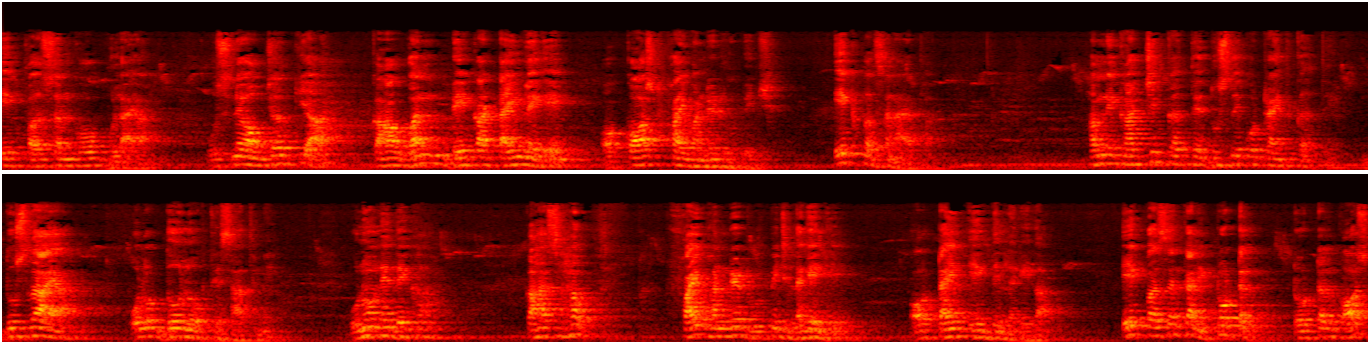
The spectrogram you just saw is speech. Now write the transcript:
एक पर्सन को बुलाया। उसने ऑब्ज़र्व किया, कहा वन डे का टाइम लेंगे और कॉस्ट फाइव हंड्रेड रुपीज़ एक पर्सन आया था। हमने कहा चेक करते दूसरे को ट्राई करते दूसरा आया। वो लोग दो लोग थे साथ में। उन्होंने देखा, कहा, साहब फाइव हंड्रेड रुपीज़ लगेंगे और टाइम एक दिन लगेगा. एक पर्सन का नहीं total total cost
